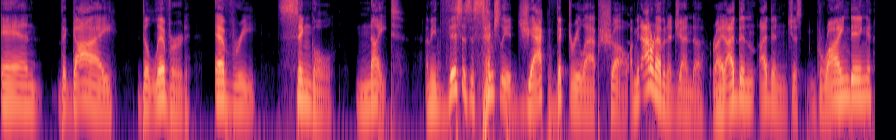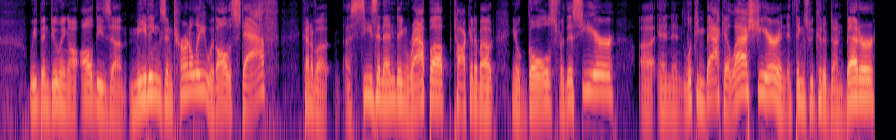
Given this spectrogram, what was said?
and the guy delivered every single night. I mean, this is essentially a Jack victory lap show. I mean, I don't have an agenda, right? I've been I've been just grinding. We've been doing all, all these uh, meetings internally with all the staff, kind of a, a season ending wrap up, talking about you know goals for this year, uh, and, and looking back at last year and, and things we could have done better.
